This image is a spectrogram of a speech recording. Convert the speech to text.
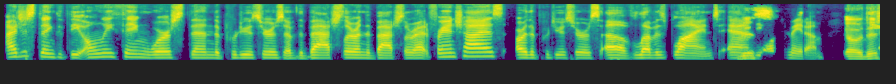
I just think that the only thing worse than the producers of The Bachelor and The Bachelorette franchise are the producers of Love is Blind and This- The Ultimatum. Oh, this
